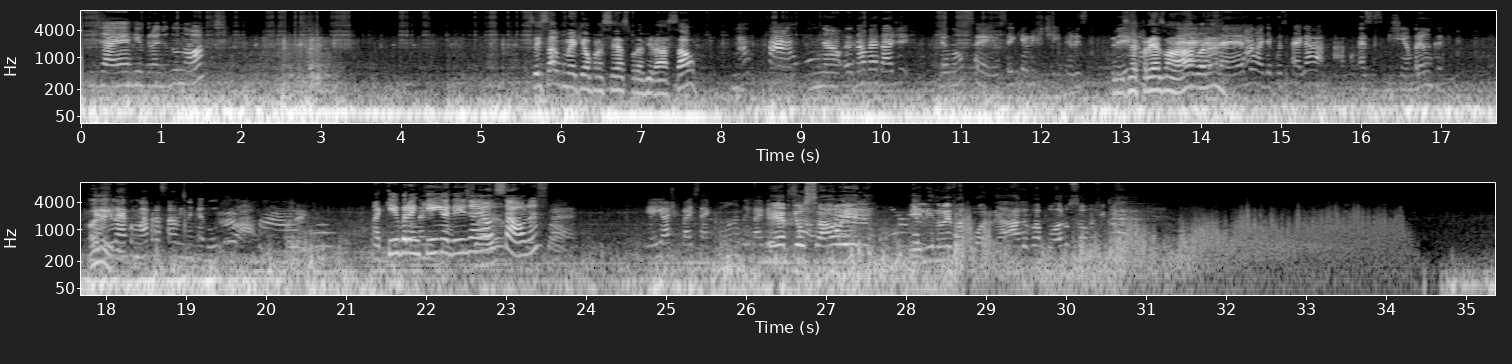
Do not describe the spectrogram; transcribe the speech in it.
que já é Rio Grande do Norte. Vocês sabem como é que é o processo para virar sal? Não, eu- na verdade, eu não sei. Eu sei que eles ti- eles, Eles deixam- represam a é, água, né? represam, aí depois pega a- a- essas bichinhas brancas Olha e aí, aí. levam lá pra Salina, que é do outro lado. Olha aí. Aqui branquinho ali já é o sal, né? É. E aí acho que vai secando e vai virando É, porque o sal, ele, ele não evapora, né? A água evapora, o sal vai ficar...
